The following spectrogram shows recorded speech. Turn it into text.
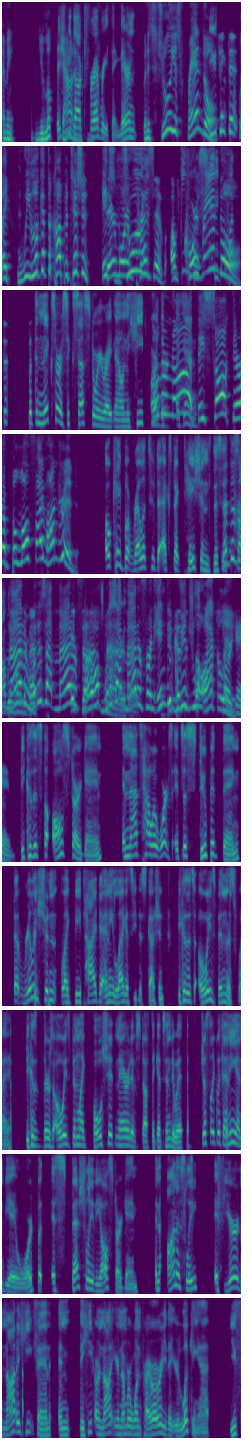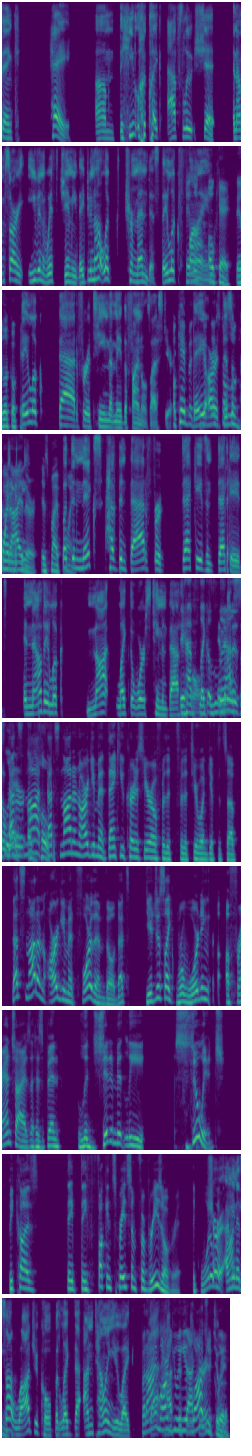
I mean, you look they should be docked for everything. They're in, But it's Julius Randle. Do you think that like we look at the competition, it's they're more Julius impressive? Of course, Randle. But the, but the Knicks are a success story right now, and the Heat are. No, they're not. Again, they suck. They're a below 500. okay, but relative to expectations, this is That doesn't probably one of matter. What does that matter It for an does all- What does that matter, matter though. for an because it's the individual All-Star accolade? game. because it's the All Star game, and that's how it works. It's a stupid thing that really shouldn't like be tied to any legacy discussion because it's always been this way. Because there's always been like bullshit narrative stuff that gets into it, just like with any NBA award, but especially the All Star game. And honestly, if you're not a Heat fan and the Heat are not your number one priority that you're looking at, you think, hey, um, the Heat look like absolute shit. And I'm sorry, even with Jimmy, they do not look tremendous. They look They fine. look okay. They look okay. They look bad for a team that made the finals last year. okay, but they the are Knicks don't look good disappointing either. Is my point. But the Knicks have been bad for decades and decades, and now they look not like the worst team in basketball. They have like a that little is a sliver that's of not hope. that's not an argument. Thank you, Curtis Hero, for the for the tier one gifted sub. That's not an argument for them though. That's you're just like rewarding a- a franchise that has been legitimately sewage because they they fucking sprayed some Febreze over it. Like what? Are we sure. I mean, it's not logical, but like that, I'm telling you, like, But that I'm arguing it logically. it.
